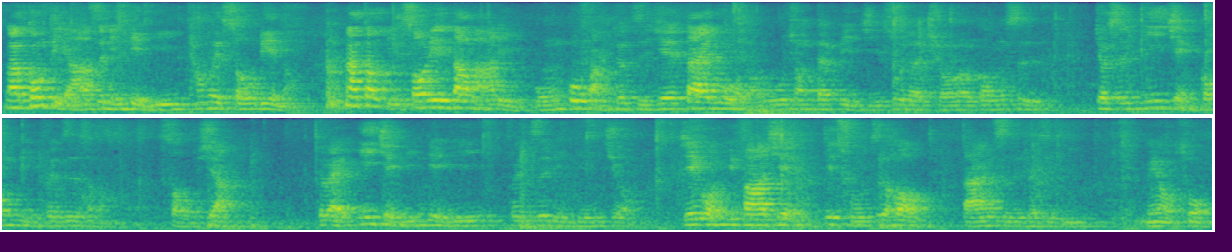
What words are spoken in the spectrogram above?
那公比 r 是零点一，它会收敛哦。那到底收敛到哪里？我们不妨就直接代入我们无穷等比级数的求和公式，就是一减公比分之什么首项，对不对？一减零点一分之零点九，结果一发现一除之后，答案是不是就是一？没有错。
